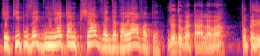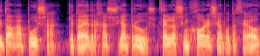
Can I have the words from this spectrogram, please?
Και εκεί που δεν κουνιόταν πια δεν καταλάβατε; Δεν το κατάλαβα. Το παιδί το αγαπούσα και το έτρεχα στους γιατρούς. Θέλω συγχώρεση από το Θεό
